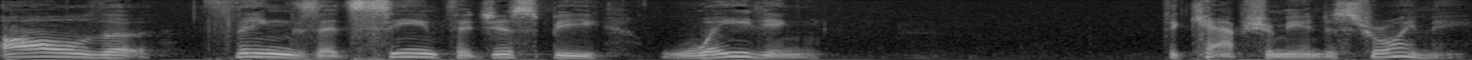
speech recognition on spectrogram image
all the things that seem to just be waiting to capture me and destroy me.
